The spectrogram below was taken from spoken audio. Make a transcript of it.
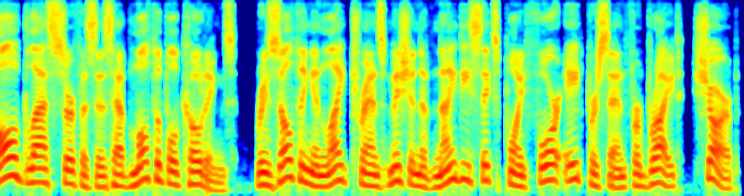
All glass surfaces have multiple coatings, resulting in light transmission of 96.48% for bright, sharp,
